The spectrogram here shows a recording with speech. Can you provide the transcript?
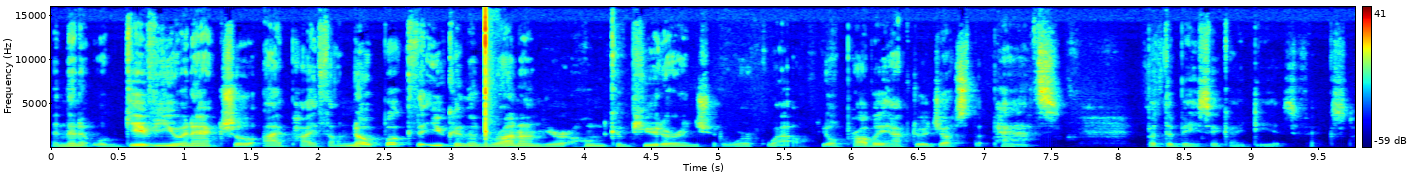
and then it will give you an actual IPython notebook that you can then run on your own computer and should work well. You'll probably have to adjust the paths, but the basic idea is fixed.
